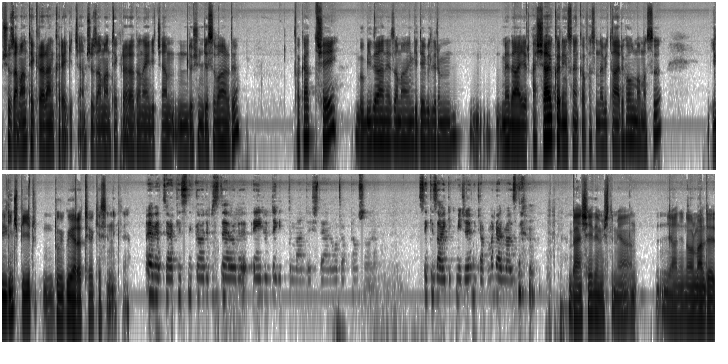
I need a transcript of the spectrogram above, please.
şu zaman tekrar Ankara'ya gideceğim. Şu zaman tekrar Adana'ya gideceğim düşüncesi vardı. Fakat şey bu bir daha ne zaman gidebilirim me dair aşağı yukarı insan kafasında bir tarih olmaması ilginç bir duygu yaratıyor kesinlikle. Evet ya kesinlikle öyle. Biz de öyle Eylül'de gittim ben de işte yani Ocak'tan sonra. 8 ay gitmeyeceğim hiç aklıma gelmezdi. ben şey demiştim ya yani normalde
